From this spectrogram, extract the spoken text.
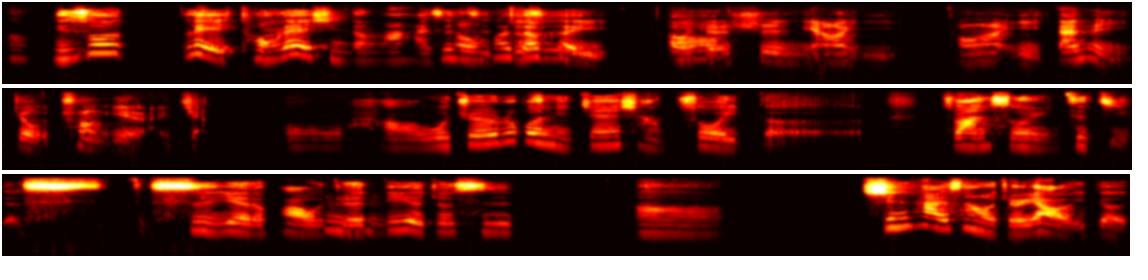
嗯？你是说？类同类型的吗？还是或者可以，或者是你要以同样以单纯以就创业来讲哦。好，我觉得如果你今天想做一个专属于自己的事事业的话，我觉得第一个就是，嗯，心态上我觉得要有一个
